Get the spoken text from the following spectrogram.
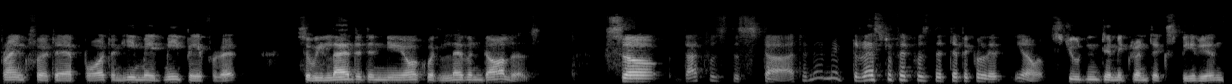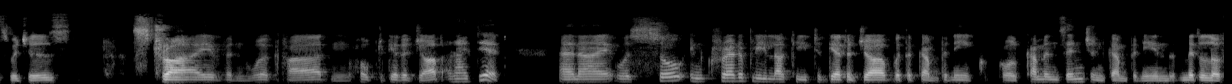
Frankfurt Airport, and he made me pay for it. So we landed in New York with $11. So that was the start. And then the rest of it was the typical, you know, student immigrant experience, which is strive and work hard and hope to get a job. And I did. And I was so incredibly lucky to get a job with a company called Cummins Engine Company in the middle of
